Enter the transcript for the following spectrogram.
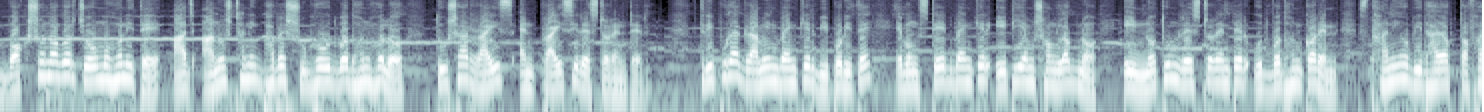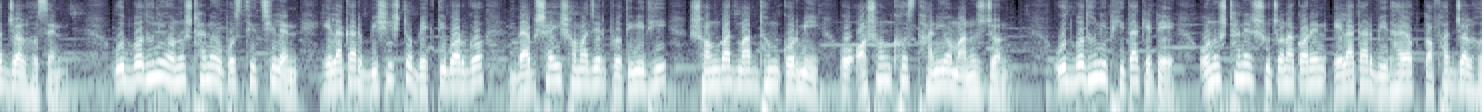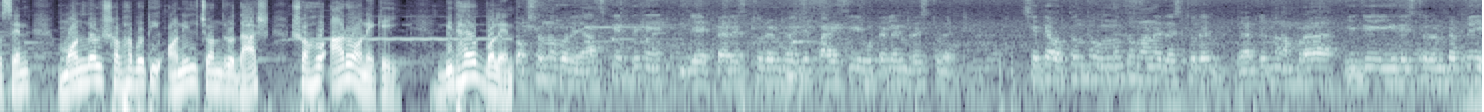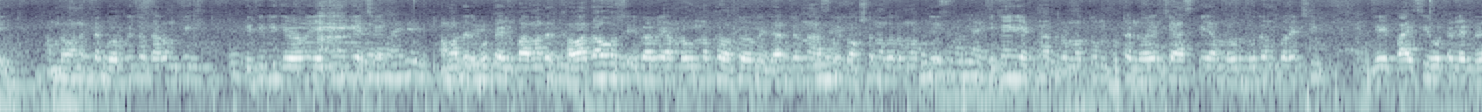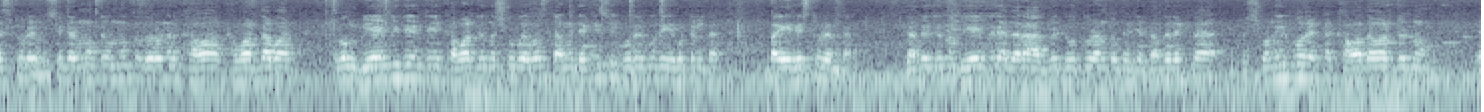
বক্সনগর চৌমোহনীতে আজ আনুষ্ঠানিকভাবে শুভ উদ্বোধন হল তুষার রাইস অ্যান্ড প্রাইসি রেস্টুরেন্টের। ত্রিপুরা গ্রামীণ ব্যাংকের বিপরীতে এবং স্টেট ব্যাংকের এটিএম সংলগ্ন এই নতুন রেস্টুরেন্টের উদ্বোধন করেন স্থানীয় বিধায়ক তফাজ্জল হোসেন। উদ্বোধনী অনুষ্ঠানে উপস্থিত ছিলেন এলাকার বিশিষ্ট ব্যক্তিবর্গ, ব্যবসায়ী সমাজের প্রতিনিধি, সংবাদ মাধ্যম কর্মী ও অসংখ্য স্থানীয় মানুষজন। উদ্বোধনী ফিতা কেটে অনুষ্ঠানের সূচনা করেন এলাকার বিধায়ক তফাজ্জল হোসেন, মণ্ডল সভাপতি অনিল চন্দ্র দাস সহ আরও অনেকেই। বিধায়ক বলেন আজকের দিনে যে একটা রেস্টুরেন্ট হয়েছে পাইসি হোটেল অ্যান্ড রেস্টুরেন্ট সেটা অত্যন্ত উন্নত মানের রেস্টুরেন্ট যার জন্য আমরা এই যে এই রেস্টুরেন্টটা পেয়ে আমরা অনেকটা গর্বিত কারণ কি, পৃথিবী যেভাবে এগিয়ে গেছে, আমাদের হোটেল বা আমাদের খাওয়া দাওয়াও সেইভাবে আমরা উন্নত হতে হবে। যার জন্য আজকে বক্সনগরের মধ্যে এটাই একমাত্র নতুন হোটেল হয়েছে। আজকে আমরা উদ্বোধন করেছি যে পাইসি হোটেল অ্যান্ড রেস্টুরেন্ট। সেটার মধ্যে উন্নত ধরনের খাওয়া খাবার দাবার এবং ভিআইপিদের যে খাওয়ার জন্য সুব্যবস্থা, আমি দেখেছি ঘুরে ঘুরে এই হোটেলটা বা এই রেস্টুরেন্টটা। যাদের জন্য ভিআইপিরা যারা আসবে দূর দূরান্ত থেকে, তাদের একটা স্বনির্ভর একটা খাওয়া দাওয়ার জন্য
